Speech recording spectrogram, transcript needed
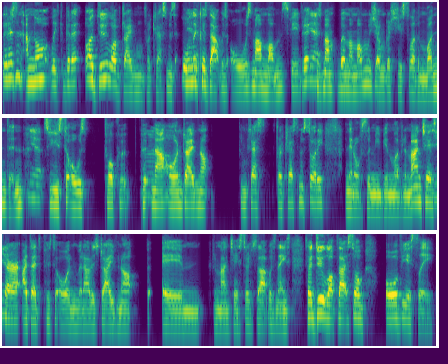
there isn't. I'm not like there. is- oh, I do love driving home for Christmas only Yeah. because that was always my mum's favorite. Because Yeah. when my mum was younger, she used to live in London, Yeah. so she used to always talk about putting that on Ah. driving up from Chris for Christmas. Sorry, and then obviously me being living in Manchester, Yeah. I did put it on when I was driving up um from Manchester, so that was nice. So I do love that song. Obviously,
